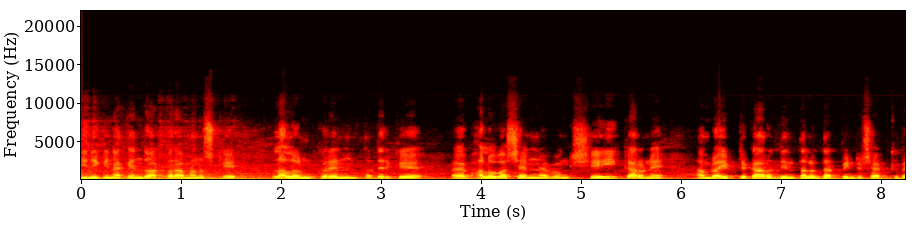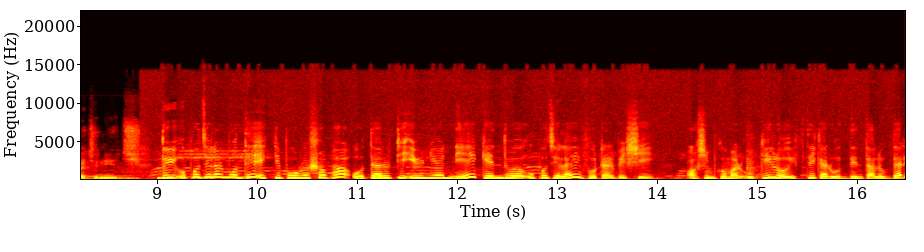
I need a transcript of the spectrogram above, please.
যিনি কিনা কেন্দ্র করা মানুষকে লালন করেন তাদেরকে ভালোবাসেন এবং সেই কারণে আমরা ইফতেকার উদ্দিন তালুকদার পিন্টু সাহেবকে বেছে নিয়েছি। দুই উপজেলার মধ্যে একটি পৌরসভা ও তেরোটি ইউনিয়ন নিয়ে কেন্দুয়া উপজেলায় ভোটার বেশি। অসীম কুমার উকিল ও ইফতিকার উদ্দিন তালুকদার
